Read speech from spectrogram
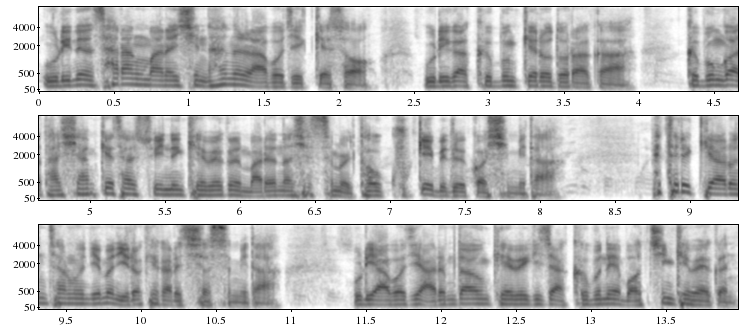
우리는 사랑 많으신 하늘 아버지께서 우리가 그분께로 돌아가 그분과 다시 함께 살 수 있는 계획을 마련하셨음을 더욱 굳게 믿을 것입니다. 패트릭 기아론 장로님은 이렇게 가르치셨습니다. 우리 아버지 아름다운 계획이자 그분의 멋진 계획은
